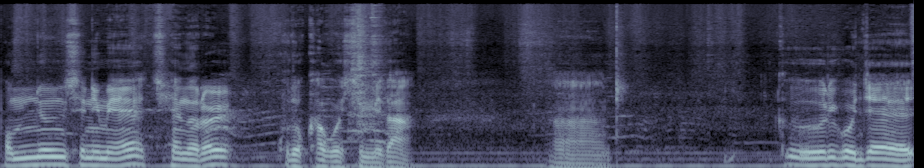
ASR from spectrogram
법륜 스님의 채널을 구독하고 있습니다. 아, 그리고 이제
